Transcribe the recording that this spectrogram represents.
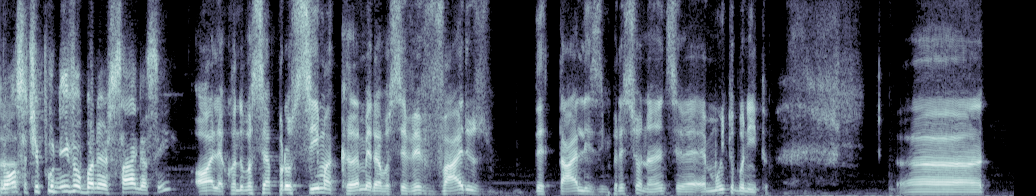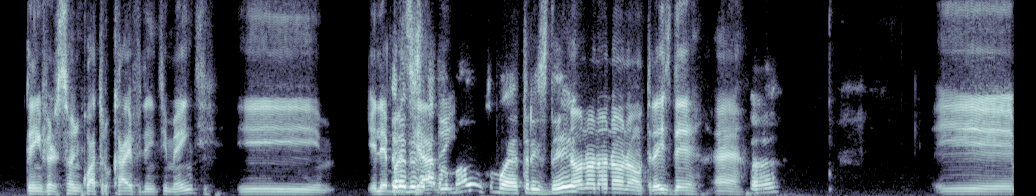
Nossa, tipo nível Banner Saga, assim? Olha, quando você aproxima a câmera, você vê vários detalhes impressionantes, é, é muito bonito. Ah, tem versão em 4K, evidentemente, e ele é Ele é baseado à em. mão? Como é? 3D? Não, não, não, não, não, 3D, é. Aham. E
